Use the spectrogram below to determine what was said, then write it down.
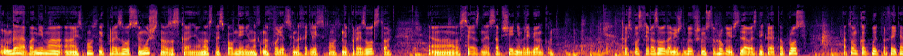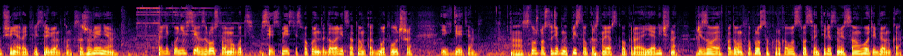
Да, помимо э, исполнительных производств имущественного взыскания, у нас на исполнении находятся и находились исполнительные производства, связанные с общением ребенком. То есть после развода между бывшими супругами всегда возникает вопрос о том, как будет проходить общение родителей с ребенком. К сожалению, далеко не все взрослые могут сесть вместе и спокойно договориться о том, как будет лучше их детям. А, служба судебных приставов Красноярского края, я лично призываю в подобных вопросах руководствоваться интересами самого ребенка,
